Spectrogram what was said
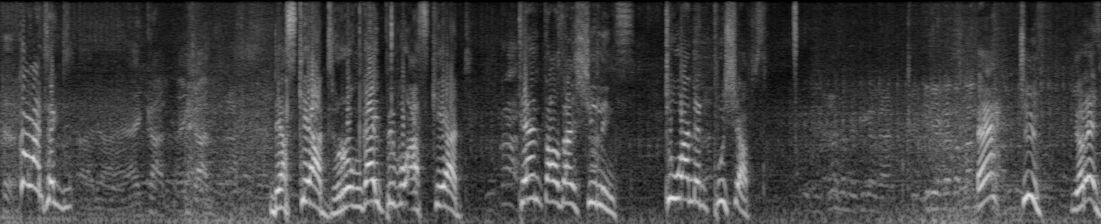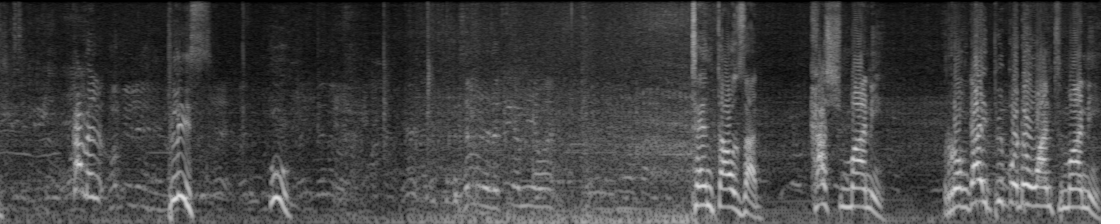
Come and take this. I can't, I can't. They are scared. Rongai people are scared. 10,000 shillings, 200 push-ups. Eh, Chief, you're ready? Come and, please. Who? 10,000 cash money. Rongai people don't want money.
